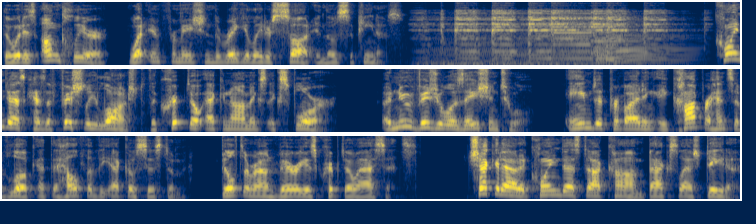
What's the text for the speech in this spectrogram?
though it is unclear what information the regulator sought in those subpoenas. Coindesk has officially launched the Crypto Economics Explorer, a new visualization tool aimed at providing a comprehensive look at the health of the ecosystem built around various crypto assets. Check it out at coindesk.com backslash data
